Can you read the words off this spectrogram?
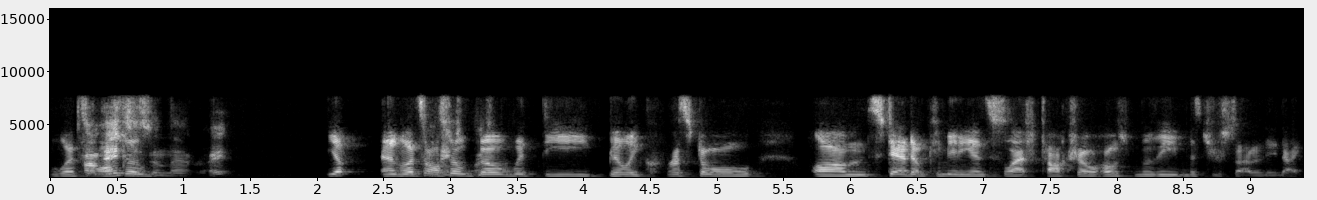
let's Tom Hanks also is in that, right? Yep, and let's Tom also Hanks go with the Billy Crystal um, stand-up comedian slash talk show host movie, Mr. Saturday Night.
